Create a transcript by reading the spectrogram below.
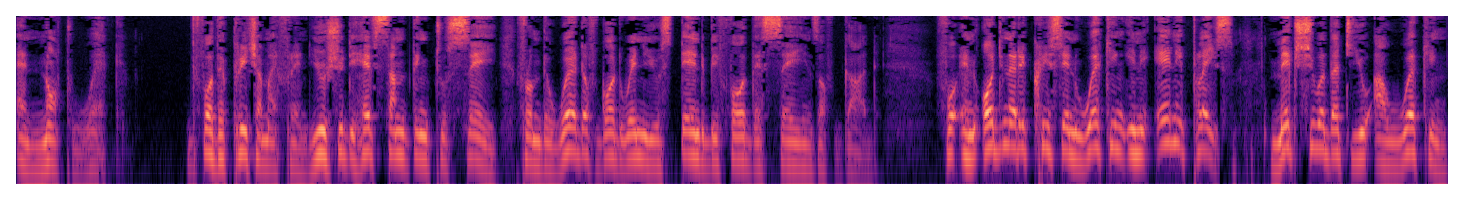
and not work? for the preacher, my friend. You should have something to say from the word of God when you stand before the sayings of God. For an ordinary Christian working in any place, make sure that you are working,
